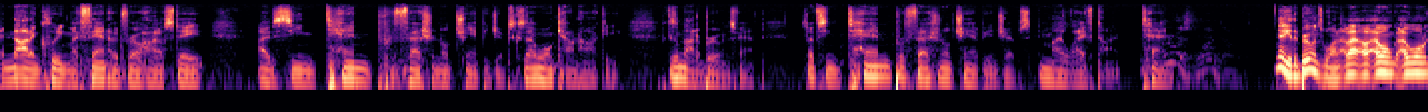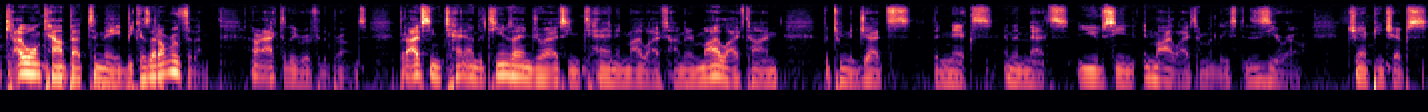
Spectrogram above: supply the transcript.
and not including my fanhood for Ohio State, I've seen ten professional championships. Because I won't count hockey, because I'm not a Bruins fan. So I've seen ten professional championships in my lifetime. Ten. No, yeah, the Bruins won. I, I won't. I won't. I won't count that to me because I don't root for them. I don't actively root for the Bruins, but I've seen ten on the teams I enjoy. I've seen ten in my lifetime, and in my lifetime, between the Jets, the Knicks, and the Mets, you've seen in my lifetime at least zero championships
